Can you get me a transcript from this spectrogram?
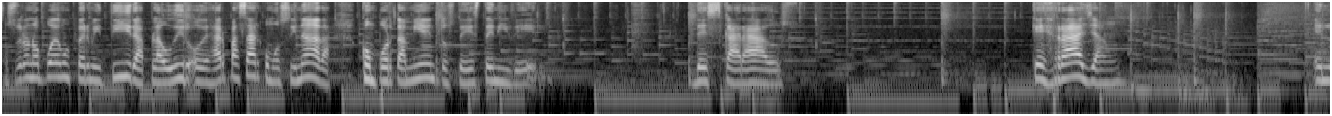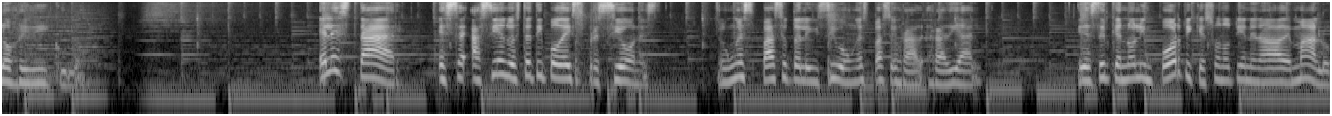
Nosotros no podemos permitir, aplaudir o dejar pasar como si nada comportamientos de este nivel. Descarados. Que rayan en lo ridículo. El estar haciendo este tipo de expresiones en un espacio televisivo, en un espacio radial, y decir que no le importa y que eso no tiene nada de malo.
